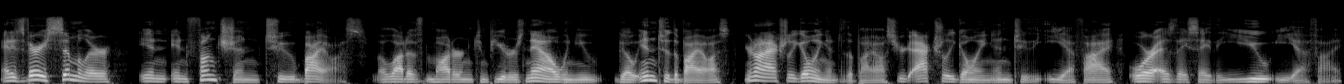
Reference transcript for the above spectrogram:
and it's very similar in in function to BIOS. A lot of modern computers now, when you go into the BIOS, you're not actually going into the BIOS. You're actually going into the EFI, or as they say, the UEFI.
